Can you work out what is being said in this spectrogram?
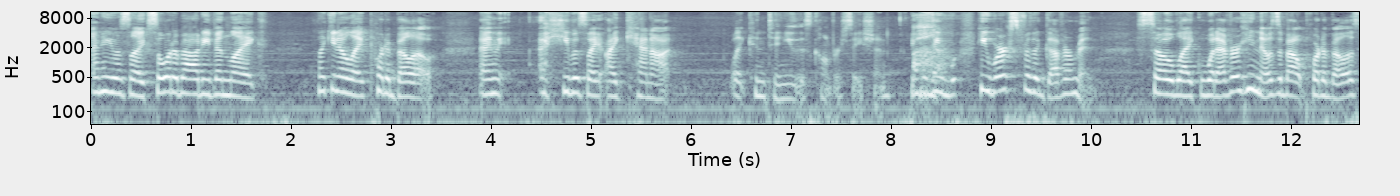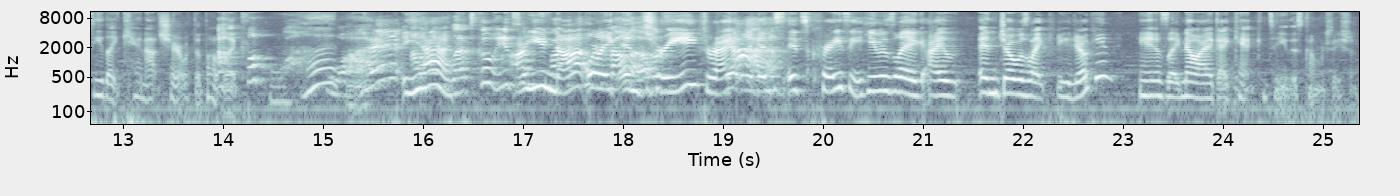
And he was like, so what about even like, like, you know, like portobello? And he was like, I cannot like continue this conversation because he, oh, he works for the government. So like whatever he knows about portobellos, he like cannot share with the public. What? What? Yeah. like, let's go eat. Are you not like intrigued, right? Yeah. Like it's it's crazy. He was like, I and Joe was like, Are you joking? He was like, No, I, I can't continue this conversation.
